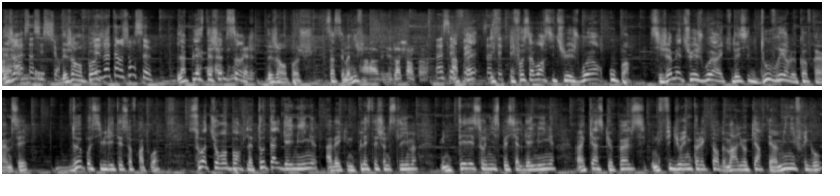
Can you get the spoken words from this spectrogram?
Déjà, ah, ça c'est sûr. déjà en poche, Déjà, t'es un chanceux. la PlayStation Nickel. 5, déjà en poche. Ça c'est magnifique. Ah, mais j'ai de la chance. hein. Ça c'est fait. Ça il, fait. faut savoir si tu es joueur ou pas. Si jamais tu es joueur et que tu décides d'ouvrir le coffre RMC, deux possibilités s'offrent à toi. Soit tu remportes la Total Gaming avec une PlayStation Slim, une télé Sony Special Gaming, un casque Pulse, une figurine collector de Mario Kart et un mini frigo.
